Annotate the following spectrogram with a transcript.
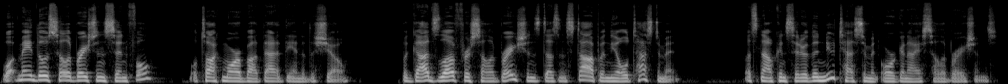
What made those celebrations sinful? We'll talk more about that at the end of the show. But God's love for celebrations doesn't stop in the Old Testament. Let's now consider the New Testament organized celebrations.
